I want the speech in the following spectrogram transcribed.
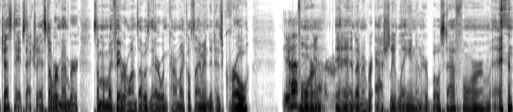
VHS tapes. Actually, I still remember some of my favorite ones. I was there when Carmichael Simon did his crow Yeah. form, yeah, I and I remember Ashley Lane and her bow staff form, and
